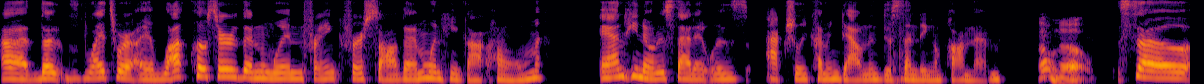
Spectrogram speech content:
Uh, the lights were a lot closer than when Frank first saw them when he got home. And he noticed that it was actually coming down and descending upon them. Oh no. So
